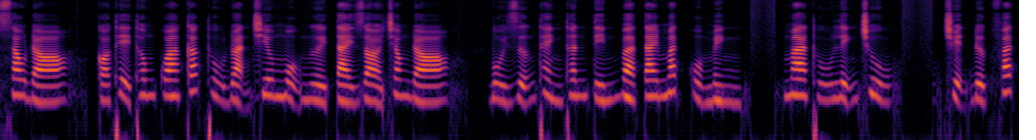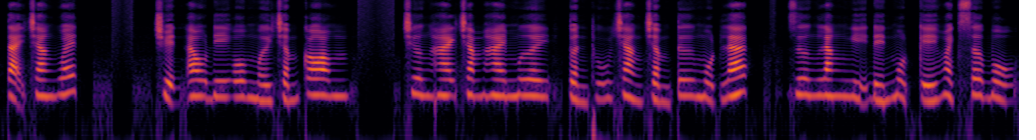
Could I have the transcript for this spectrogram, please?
Sau đó, có thể thông qua các thủ đoạn chiêu mộ người tài giỏi trong đó, bồi dưỡng thành thân tín và tai mắt của mình. Ma thú lĩnh chủ. Chuyện được phát tại trang web truyệnaudiomoi.com. Chương 220, tuần thú chàng trầm tư một lát, Dương Lăng nghĩ đến một kế hoạch sơ bộ,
